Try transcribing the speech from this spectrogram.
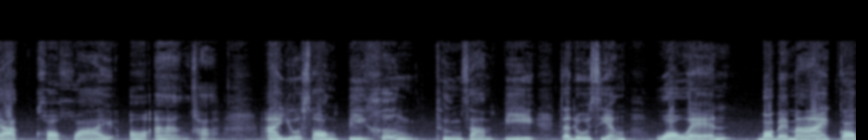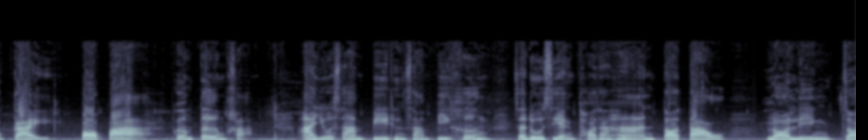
ยักษ์ คอควาย ออ่างค่ะ อายุ 2 ปีครึ่งถึง 3 ปี จะดูเสียงวอแหวนบอใบไม้กอไก่ ปอป่า เพิ่มเติมค่ะ อายุ 3 ปีถึง 3 ปีครึ่ง จะดูเสียงทอทหารตอเต่าลอลิง จอ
